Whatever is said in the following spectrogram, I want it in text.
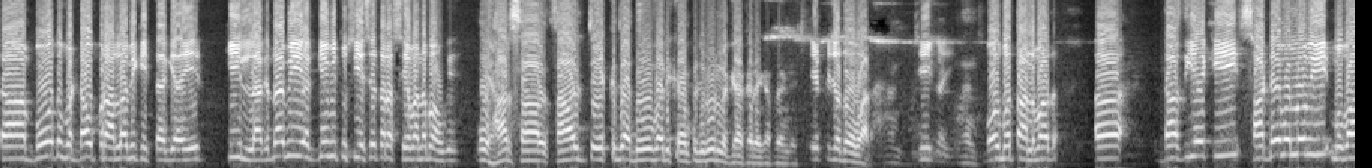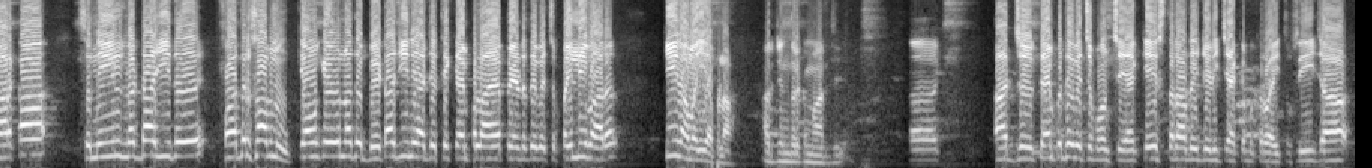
ਤਾਂ ਬਹੁਤ ਵੱਡਾ ਉਪਰਾਲਾ ਵੀ ਕੀਤਾ ਗਿਆ ਇਹ। ਕੀ ਲੱਗਦਾ ਵੀ ਅੱਗੇ ਵੀ ਤੁਸੀਂ ਇਸੇ ਤਰ੍ਹਾਂ ਸੇਵਾ ਨਿਭਾਓਗੇ? ਨਹੀਂ ਹਰ ਸਾਲ ਸਾਲ 'ਚ ਇੱਕ ਜਾਂ ਦੋ ਵਾਰੀ ਕੈਂਪ ਜ਼ਰੂਰ ਲੱਗਿਆ ਕਰੇਗਾ ਪਿੰਡ 'ਚ। ਇੱਕ ਜਾਂ ਦੋ ਵਾਰ। ਠੀਕ ਹੈ ਜੀ। ਬਹੁਤ ਬਹੁਤ ਧੰਨਵਾਦ। ਅਹ ਦੱਸ ਦਈਏ ਕਿ ਸਾਡੇ ਵੱਲੋਂ ਵੀ ਮੁਬਾਰਕਾਂ ਸੁਨੀਲ ਨੱਡਾ ਜੀ ਦੇ ਫਾਦਰ ਸਾਹਿਬ ਨੂੰ ਕਿਉਂਕਿ ਉਹਨਾਂ ਦੇ ਬੇਟਾ ਜੀ ਨੇ ਅੱਜ ਇੱਥੇ ਕੈਂਪ ਲਾਇਆ ਪਿੰਡ ਦੇ ਵਿੱਚ ਪਹਿਲੀ ਵਾਰ। ਕੀ ਨਾਮ ਹੈ ਜੀ ਆਪਣਾ? ਅਰਜਿੰਦਰ ਕੁਮਾਰ ਜੀ। ਅਹ ਅੱਜ ਕੈਂਪ ਦੇ ਵਿੱਚ ਪਹੁੰਚੇ ਆ। ਕਿਸ ਤਰ੍ਹਾਂ ਦੀ ਜਿਹੜੀ ਚੈੱਕਅਪ ਕਰਵਾਈ ਤੁਸੀਂ ਜਾਂ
